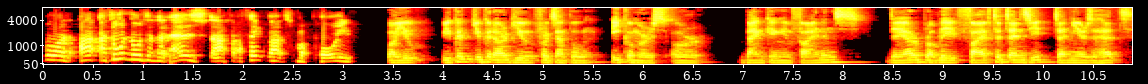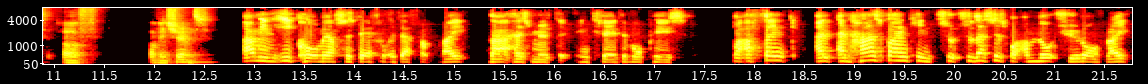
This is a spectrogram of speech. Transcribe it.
Well, I, I don't know that it is. I, I think that's my point. Well, you you could you could argue, for example, e-commerce or banking and finance. They are probably five to 10, 10 years ahead of of insurance? I mean, e-commerce is definitely different, right? That has moved at incredible pace. But I think, and, and has banking, so, so this is what I'm not sure of, right?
